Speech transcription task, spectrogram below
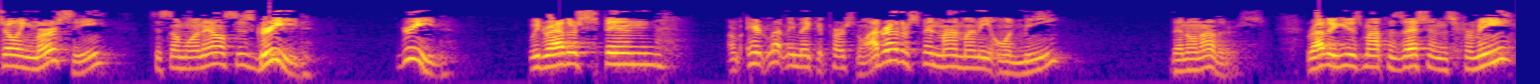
showing mercy to someone else is greed. Greed. We'd rather spend, um, here, let me make it personal. I'd rather spend my money on me than on others. Rather use my possessions for me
